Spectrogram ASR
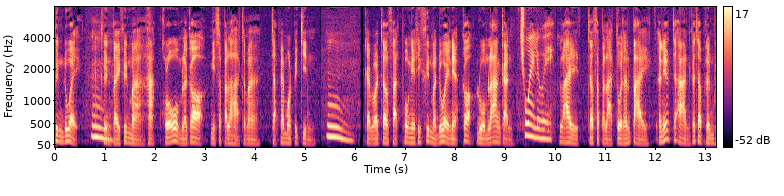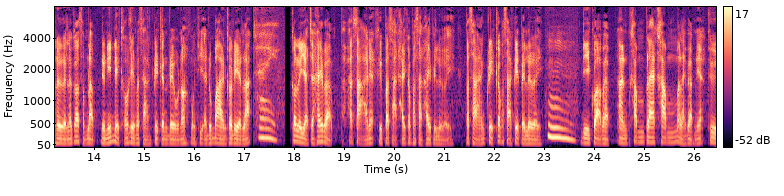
ขึ้นด้วย ขึ้นไปขึ้นมาหักโครม แล้วก็มีสัตว์ประหลาดจะมาจับแม่มดไปกินกลายเป็นว่าเจ้าสัตว์พวกนี้ที่ขึ้นมาด้วยเนี่ยก็รวมร่างกัน ช่วยเลย ไล่เจ้าสัตว์ประหลาดตัวนั้นไป อันนี้จะอ่านก็จะเพลินๆแล้วก็สำหรับเดี๋ยวนี้เด็กเขาเรียนภาษาอังกฤษกันเร็วเนาะบางทีอนุบาลก็เรียนละใช่ ก็เลยอยากจะให้แบบภาษาเนี่ยคือภาษาไทยก็ภาษาไทยไปเลย ภาษาอังกฤษก็ภาษาอังกฤษไปเลยดีกว่าแบบอ่านคำแปลคำอะไรแบบเนี้ยคือ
